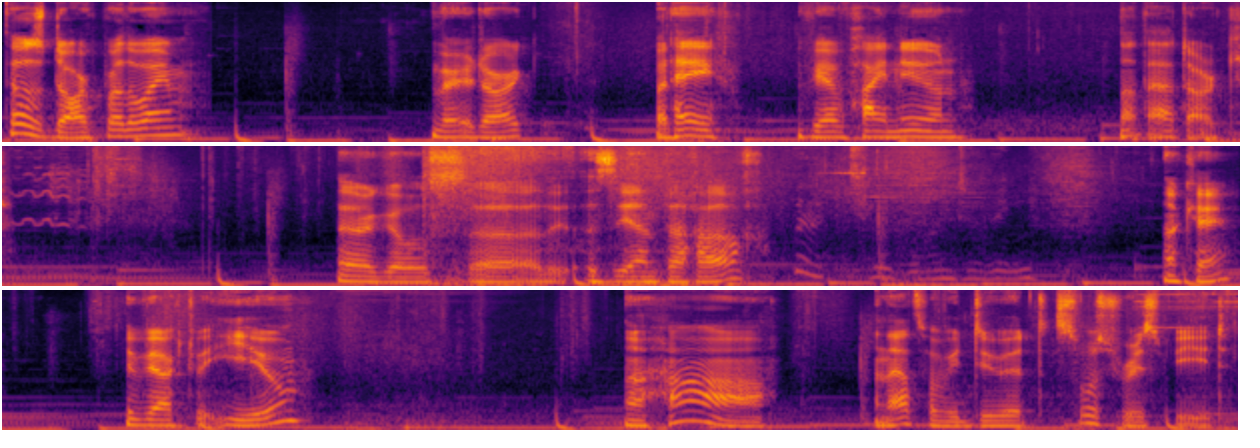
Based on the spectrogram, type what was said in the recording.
That was dark, by the way. Very dark. But hey, if you have high noon, not that dark. There goes uh, the, the Emperor. Okay. If we activate you. Aha. And that's why we do it. Sorcery speed.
